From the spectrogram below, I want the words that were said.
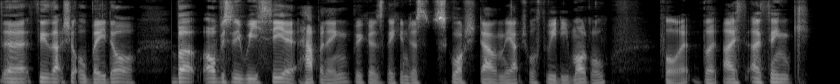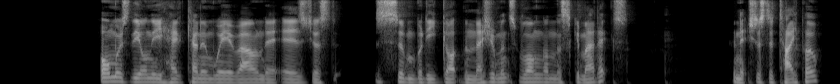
the through that shuttle bay door. But obviously, we see it happening because they can just squash down the actual 3D model for it. But I I think almost the only headcanon way around it is just somebody got the measurements wrong on the schematics, and it's just a typo.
